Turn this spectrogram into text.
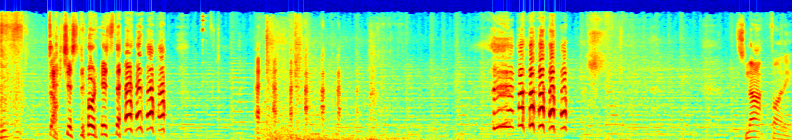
I just noticed that. it's not funny.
